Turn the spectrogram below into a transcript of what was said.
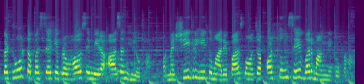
कठोर तपस्या के प्रभाव से मेरा आसन हिल उठा और मैं शीघ्र ही तुम्हारे पास पहुँचा और तुमसे वर मांगने को कहा।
